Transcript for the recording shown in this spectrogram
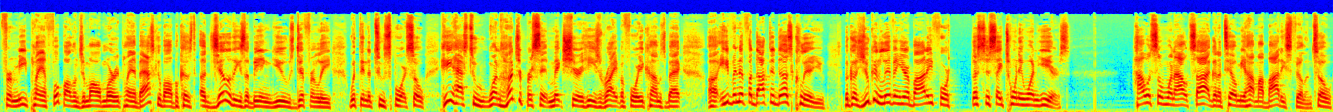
for me playing football and Jamal Murray playing basketball because agilities are being used differently within the two sports. So he has to 100% make sure he's right before he comes back uh, even if a doctor does clear you. Because you can live in your body for let's just say 21 years how is someone outside going to tell me how my body's feeling? So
